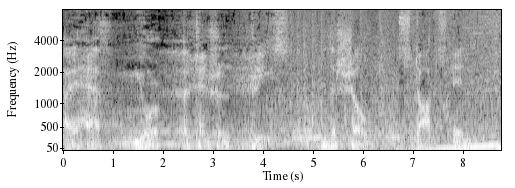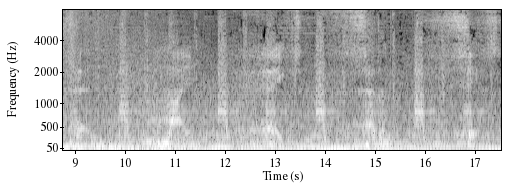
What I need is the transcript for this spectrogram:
I have your attention, please? The show starts in 10, 9, 8, 7, 6,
